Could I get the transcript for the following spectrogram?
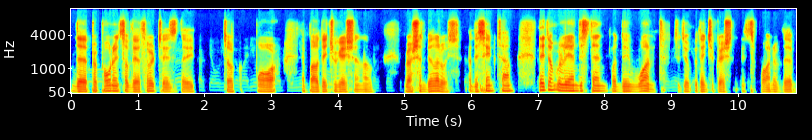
The proponents of the authorities, they talk more about the integration of Russia and Belarus. At the same time, they don't really understand what they want to do with integration. It's one of the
